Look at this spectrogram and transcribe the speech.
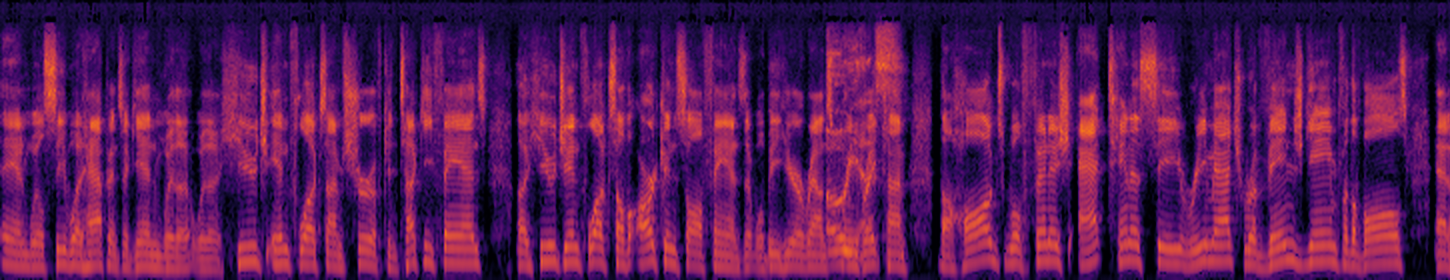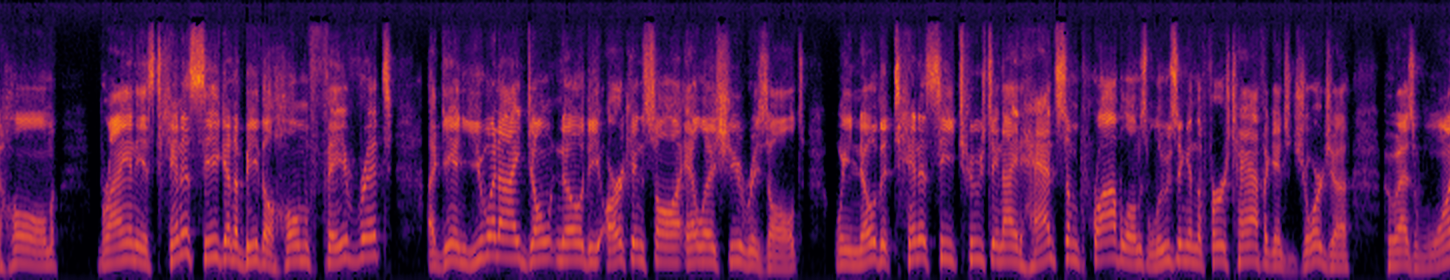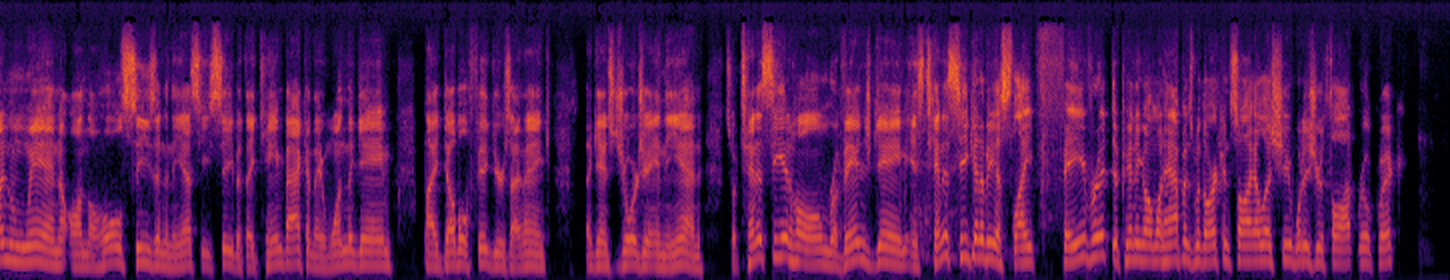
and we'll see what happens again with a with a huge influx, I'm sure, of Kentucky fans, a huge influx of Arkansas fans that will be here around oh, spring oh, yes. break time. The Hogs will finish at Tennessee, rematch revenge game for the Vols at home Brian, is Tennessee going to be the home favorite? Again, you and I don't know the Arkansas LSU result. We know that Tennessee Tuesday night had some problems losing in the first half against Georgia, who has one win on the whole season in the SEC, but they came back and they won the game by double figures, I think, against Georgia in the end. So Tennessee at home, revenge game. Is Tennessee going to be a slight favorite depending on what happens with Arkansas LSU? What is your thought, real quick?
